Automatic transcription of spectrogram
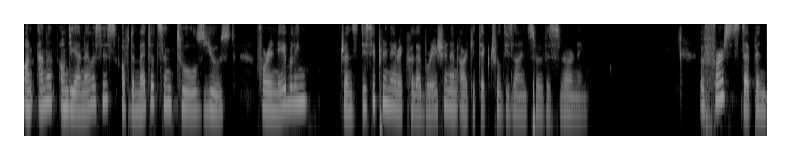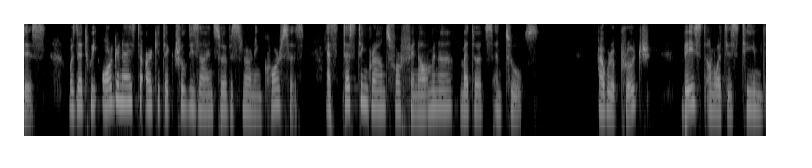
on, on the analysis of the methods and tools used for enabling transdisciplinary collaboration and architectural design service learning. A first step in this was that we organized the architectural design service learning courses as testing grounds for phenomena, methods, and tools. Our approach, based on what is themed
